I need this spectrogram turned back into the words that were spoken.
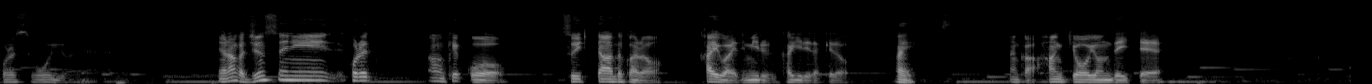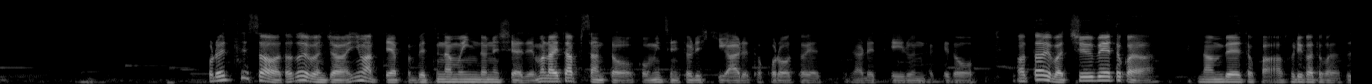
これすごいよね。いや、なんか純粋に、これ、あの結構、ツイッターとかの界隈で見る限りだけど、はい。なんか反響を呼んでいて、これってさ、例えばじゃあ今ってやっぱベトナム、インドネシアで、まあ、ライトアップさんとこう密に取引があるところとやられているんだけど、例えば中米とか南米とかアフリカとかだと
